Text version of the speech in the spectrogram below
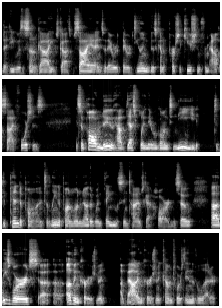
that he was the Son of God, he was God's Messiah, and so they were they were dealing with this kind of persecution from outside forces. And so Paul knew how desperately they were going to need to depend upon, to lean upon one another when things and times got hard. And so uh, these words uh, uh, of encouragement, about encouragement, come towards the end of the letter.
